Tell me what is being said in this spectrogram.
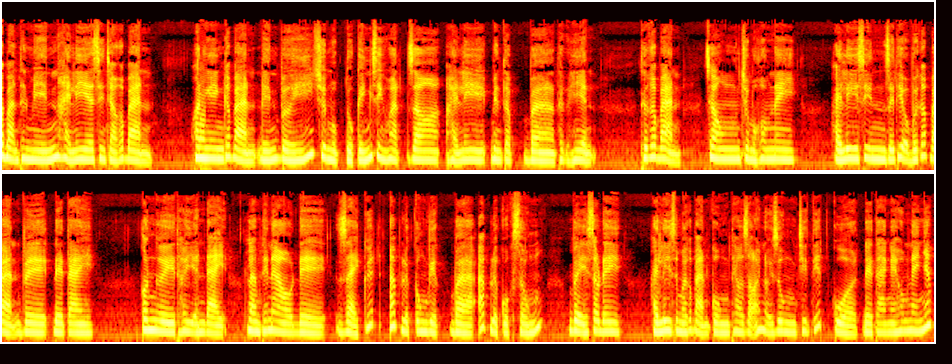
Các bạn thân mến, Hải Ly ờ, xin chào các bạn. Hoan nghênh các bạn đến với chuyên mục tủ kính sinh hoạt do Hải Ly biên tập và thực hiện. Thưa các bạn, trong chuyên mục hôm nay, Hải Ly xin giới thiệu với các bạn về đề tài Con người thời hiện đại làm thế nào để giải quyết áp lực công việc và áp lực cuộc sống. Vậy sau đây, Hải Ly xin mời các bạn cùng theo dõi nội dung chi tiết của đề tài ngày hôm nay nhé.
